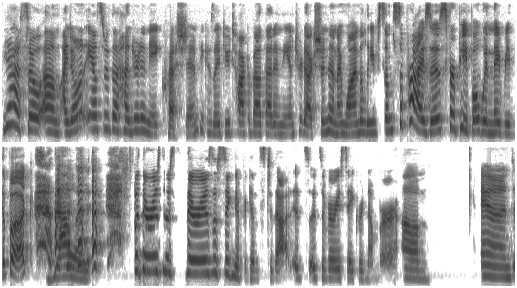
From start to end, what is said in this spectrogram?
Yeah, so um, I don't answer the 108 question because I do talk about that in the introduction, and I want to leave some surprises for people when they read the book. Valid. but there is this, there is a significance to that. It's it's a very sacred number. Um, and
